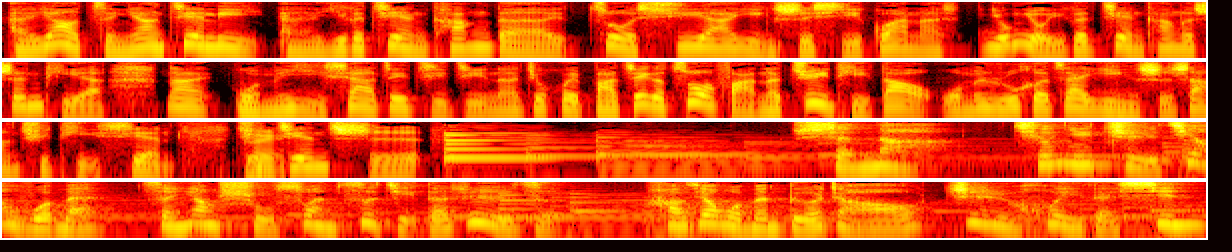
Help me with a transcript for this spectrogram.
呃要怎样建立呃一个健康的作息啊、饮食习惯呢？拥有一个健康的身体啊？那我们以下这几集呢，就会把这个做法呢具体到我们如何在饮食上去体现、去坚持。神呐！求你指教我们怎样数算自己的日子，好叫我们得着智慧的心。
